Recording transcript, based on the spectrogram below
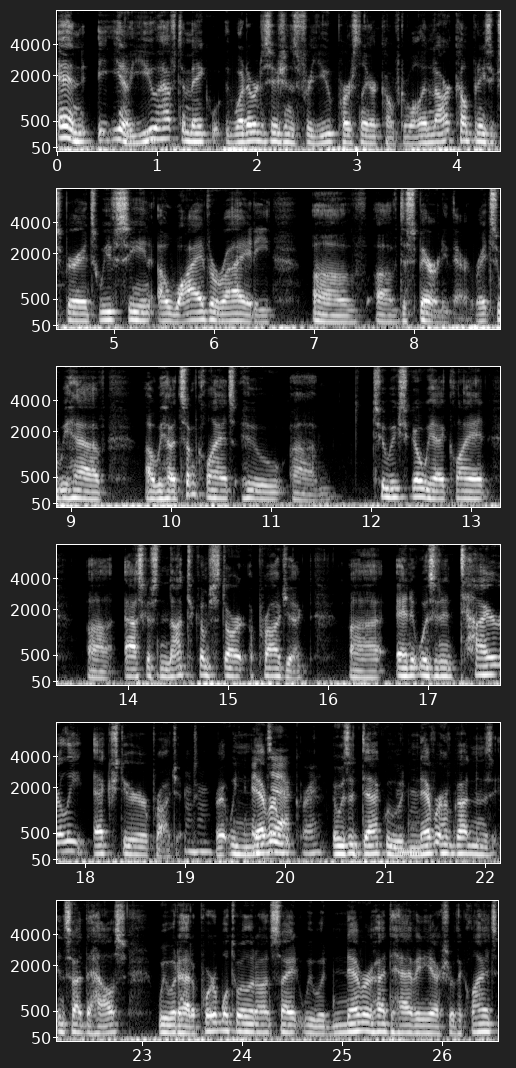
And you know, you have to make whatever decisions for you personally are comfortable. And In our company's experience, we've seen a wide variety of, of disparity there, right? So we have uh, we had some clients who um, two weeks ago we had a client uh, ask us not to come start a project. Uh, and it was an entirely exterior project, right? We never. deck, right? It was a deck. We would never have gotten inside the house. We would have had a portable toilet on site. We would never had to have any extra with the clients.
